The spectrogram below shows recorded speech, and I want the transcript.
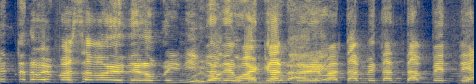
esto no me pasaba desde los Oiga, de Wakanda mola, de ¿eh? matarme tantas veces ¿Cómo?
